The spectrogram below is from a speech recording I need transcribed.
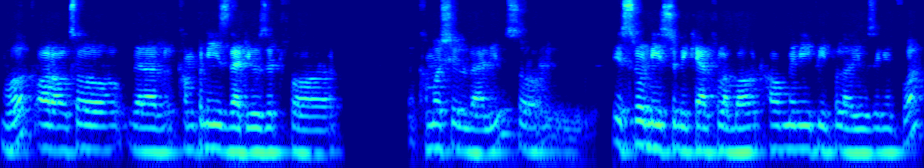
work, or also there are companies that use it for commercial value. So ISRO needs to be careful about how many people are using it for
